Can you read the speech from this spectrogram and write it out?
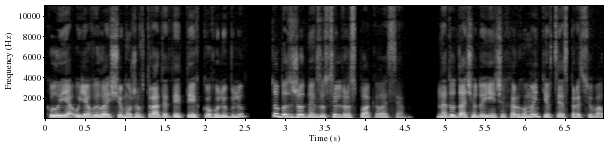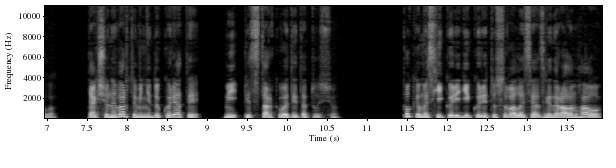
Коли я уявила, що можу втратити тих, кого люблю, то без жодних зусиль розплакалася. На додачу до інших аргументів це спрацювало. Так що не варто мені докоряти мій підстаркуватий татусю. Поки ми з Хікорі Дікорі тусувалися з генералом Гау,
